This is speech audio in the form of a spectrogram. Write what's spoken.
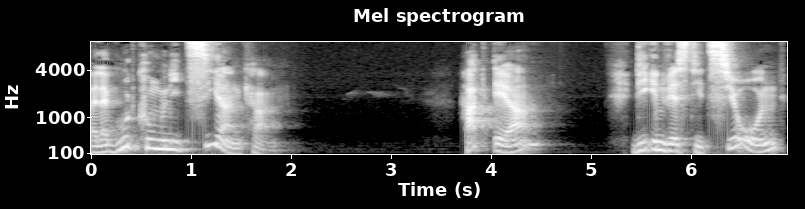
weil er gut kommunizieren kann, hat er die Investition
